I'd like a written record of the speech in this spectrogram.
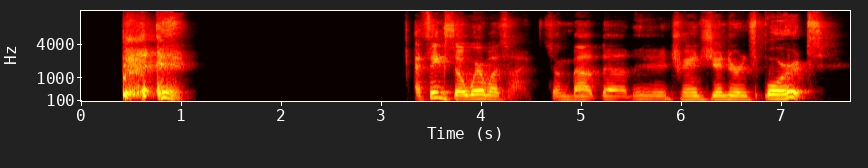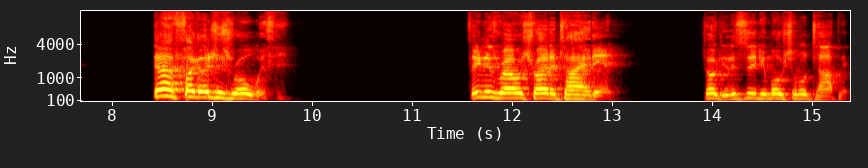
I think so. Where was I? Talking about uh, transgender in sports. Nah, fuck let's just roll with it. Thing is where I was trying to tie it in. Told you, this is an emotional topic.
